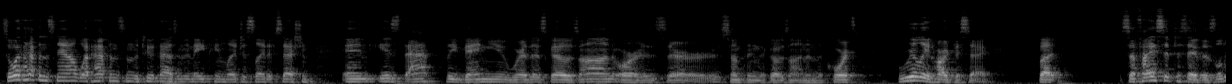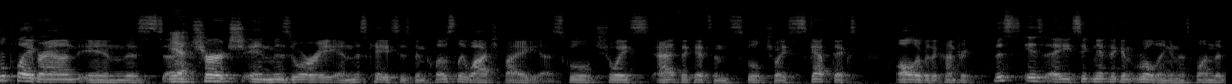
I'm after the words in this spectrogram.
So, what happens now? What happens in the 2018 legislative session? And is that the venue where this goes on, or is there something that goes on in the courts? Really hard to say. But suffice it to say, this little playground in this uh, yeah. church in Missouri, and this case has been closely watched by uh, school choice advocates and school choice skeptics all over the country. This is a significant ruling, and it's one that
